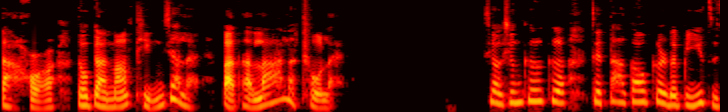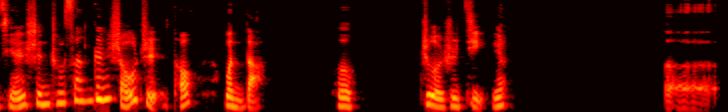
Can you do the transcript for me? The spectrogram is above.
大伙儿都赶忙停下来，把他拉了出来。小熊哥哥在大高个儿的鼻子前伸出三根手指头，问道：“呵，这是几？”呃。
